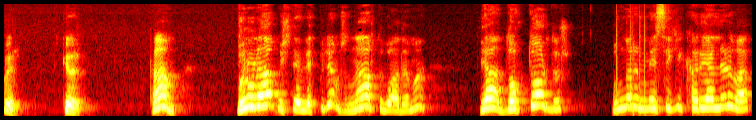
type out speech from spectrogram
Buyur. Görün. Tamam? Bunu ne yapmış devlet biliyor musun? Ne yaptı bu adamı? Ya doktordur. Bunların mesleki kariyerleri var.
